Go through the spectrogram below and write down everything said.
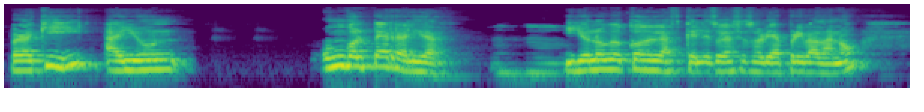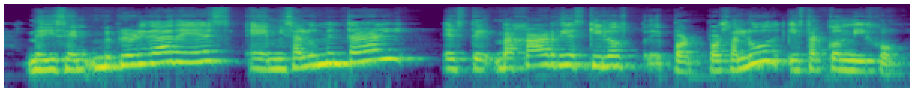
Pero aquí hay un, un golpe de realidad. Y yo lo veo con las que les doy asesoría privada, ¿no? Me dicen, mi prioridad es eh, mi salud mental, este, bajar 10 kilos eh, por, por salud y estar con mi hijo.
